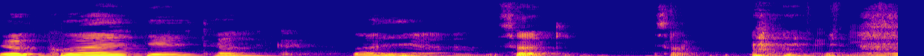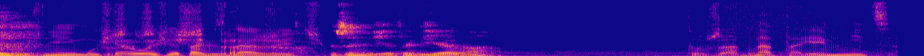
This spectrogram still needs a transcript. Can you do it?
Dokładnie tak. O nie. Sorki. Sorki, Wcześniej czy później musiało się tak zdarzyć. że mi się tak dziewa. To żadna tajemnica.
